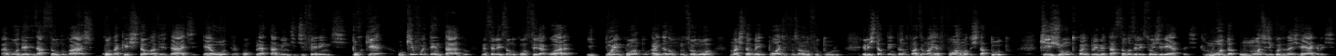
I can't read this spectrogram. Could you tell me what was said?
a modernização do Vasco? Quando a questão, na verdade, é outra completamente diferente. Porque o que foi tentado nessa eleição do Conselho agora e por enquanto ainda não funcionou, mas também pode funcionar no futuro. Eles estão tentando fazer uma reforma do estatuto que, junto com a implementação das eleições diretas, muda um monte de coisa nas regras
